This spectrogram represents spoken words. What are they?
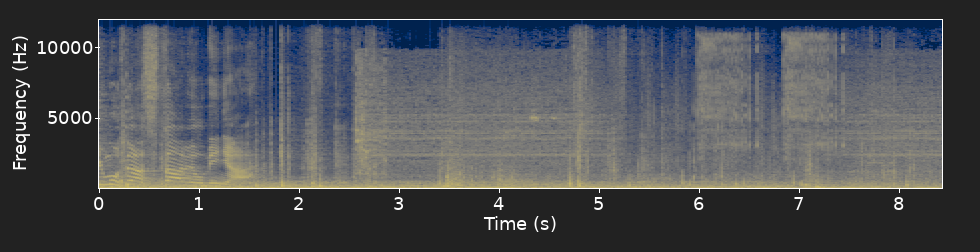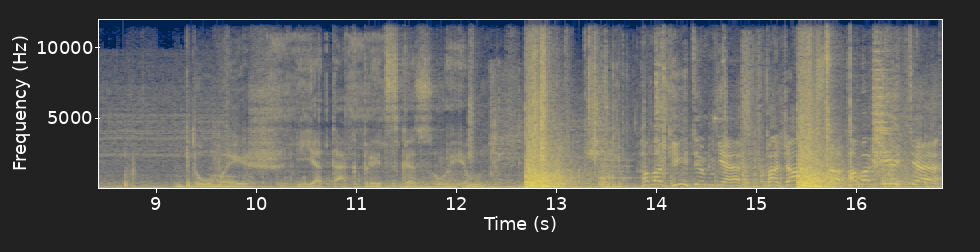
Почему ты оставил меня? Думаешь, я так предсказуем? Помогите мне! Пожалуйста, помогите!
